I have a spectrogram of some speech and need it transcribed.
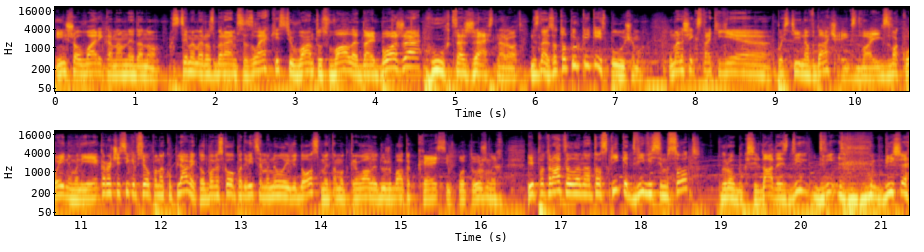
Іншого варіка нам не дано. З цими ми розбираємося з легкістю. Вантус вале, дай Боже. Фух, це жесть, народ. Не знаю, зато турки кейс получимо. У мене ще, кстати, є постійна вдача X2, X2 коїни. в мене є. Я коротше стільки всього понакупляв. То обов'язково подивіться минулий відос. Ми там відкривали дуже багато кейсів потужних. І потратили на то скільки? 2800 робоксів. Да, десь дві, дві більше,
